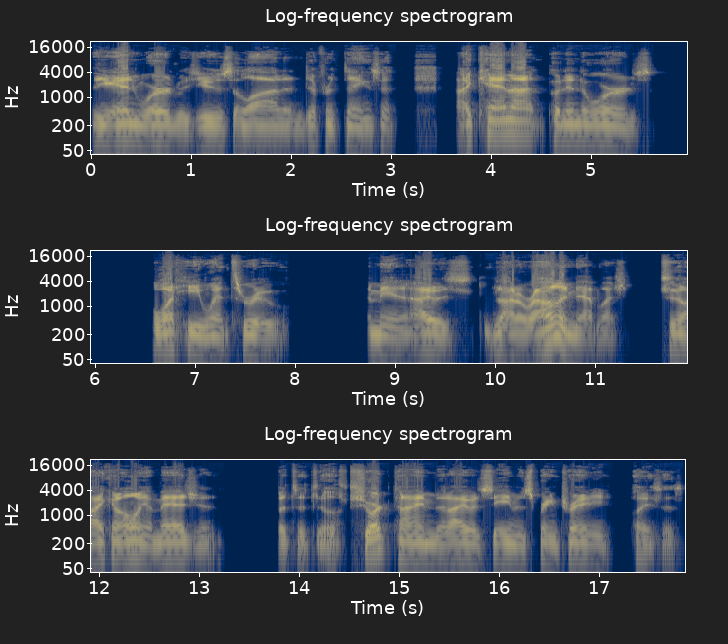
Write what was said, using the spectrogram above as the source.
the N word was used a lot and different things, and I cannot put into words what he went through. I mean, I was not around him that much, so I can only imagine. But the, short time that I would see him in spring training places,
